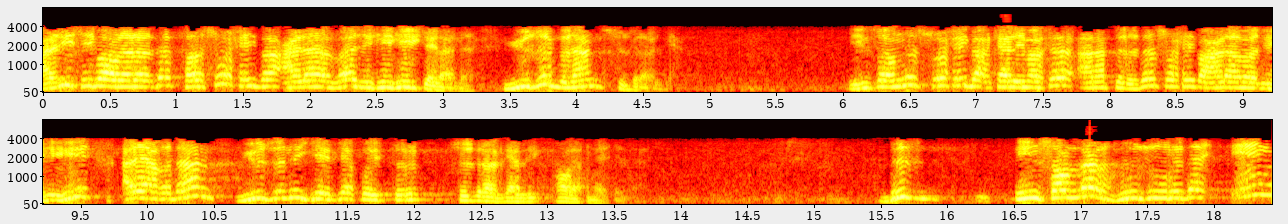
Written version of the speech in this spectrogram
Hadis iboralarida fasuhiba ala vajhihi keladi. Yuzi bilan sudralgan. Insonni suhiba kalimasi arab tilida suhiba ala vajhihi oyog'idan yuzini yerga qo'yib turib sudralganlik holatini aytadi. Biz insonlar huzurida eng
